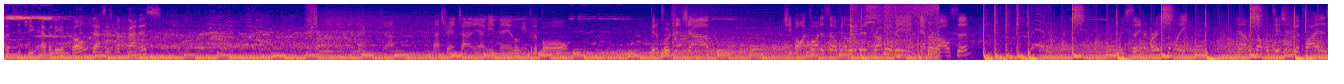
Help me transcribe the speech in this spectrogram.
Substitute heavily involved, as is McManus. Master Antonio in there looking for the ball. Bit of push and shove. She might find herself in a little bit of trouble here, Emma Ralston. We've seen it recently in other competitions where players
